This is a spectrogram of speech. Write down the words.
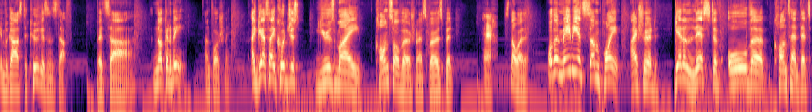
in regards to cougars and stuff. But uh, not to be, unfortunately. I guess I could just use my console version, I suppose, but eh, it's not worth it. Although maybe at some point I should get a list of all the content that's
